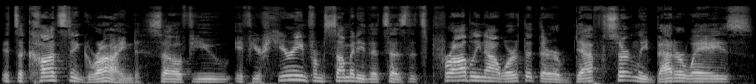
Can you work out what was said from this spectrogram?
it's a constant grind. So if you if you're hearing from somebody that says it's probably not worth it, there are def certainly better ways,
